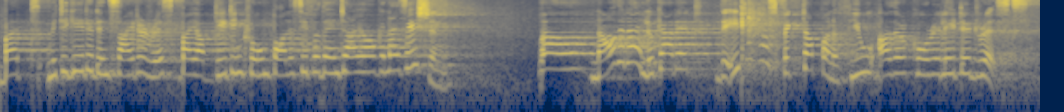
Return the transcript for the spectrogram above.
but mitigated insider risk by updating Chrome policy for the entire organization. Well, now that I look at it, the agent has picked up on a few other correlated risks.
